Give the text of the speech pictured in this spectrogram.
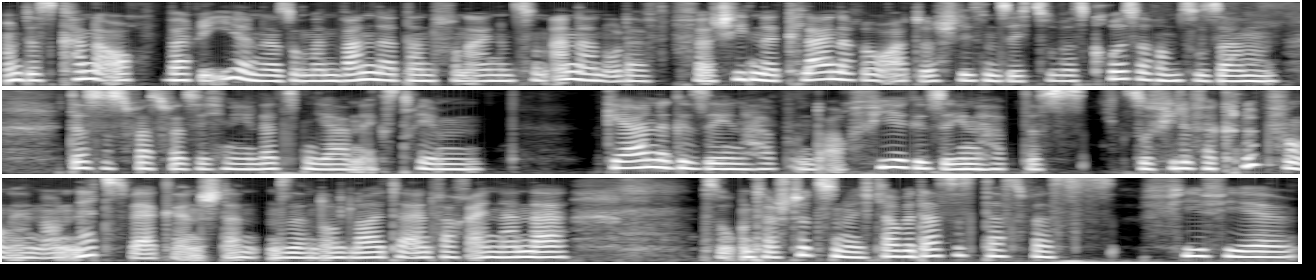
Und das kann auch variieren. Also man wandert dann von einem zum anderen oder verschiedene kleinere Orte schließen sich zu was Größerem zusammen. Das ist was, was ich in den letzten Jahren extrem gerne gesehen habe und auch viel gesehen habe, dass so viele Verknüpfungen und Netzwerke entstanden sind und Leute einfach einander so unterstützen. Und ich glaube, das ist das, was viel, viel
